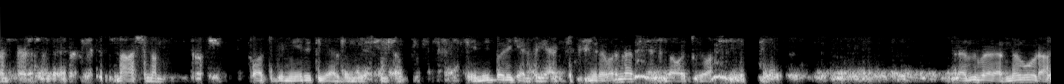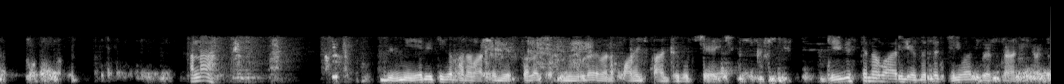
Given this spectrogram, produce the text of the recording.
అంటాడు నాశనం. కాబట్టి దీన్ని ఏ రీతిగా అర్థం చేసుకుంటాం ఎనీబడికి రియాక్ట్ మీరు ఎవరన్నా రియాక్ట్ కావచ్చు. రవి బ్రదర్ నువ్వు కూడా. అన్నా. దీన్ని ఏ రీతిగా మనం అర్థం చేసుకోవాలో నువ్వు కూడా మన పాయింట్స్ కాంట్రిబ్యూట్ చేయొచ్చు. జీవిస్తున్న వారి ఎదుట జీవాన్ని పెడతా అంటాడు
